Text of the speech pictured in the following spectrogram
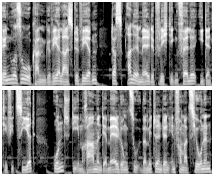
Denn nur so kann gewährleistet werden, dass alle meldepflichtigen Fälle identifiziert und die im Rahmen der Meldung zu übermittelnden Informationen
